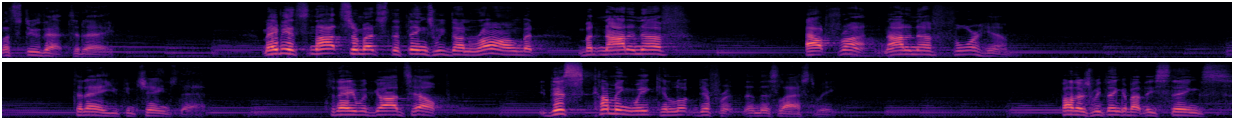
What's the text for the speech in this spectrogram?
Let's do that today. Maybe it's not so much the things we've done wrong, but, but not enough out front, not enough for Him. Today, you can change that. Today, with God's help, this coming week can look different than this last week. Father, as we think about these things,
